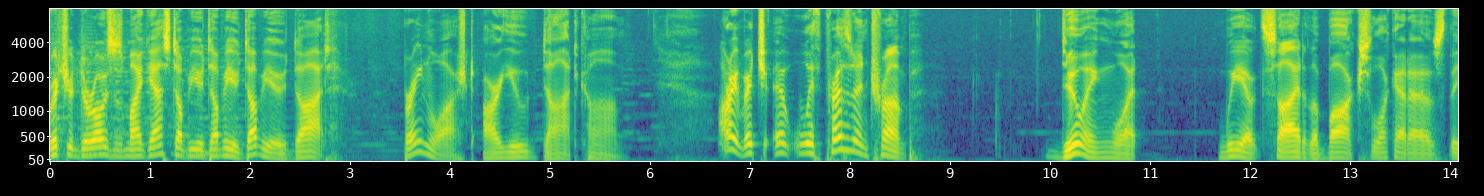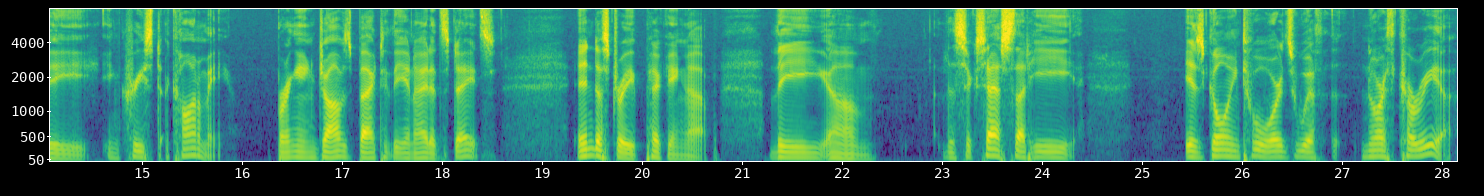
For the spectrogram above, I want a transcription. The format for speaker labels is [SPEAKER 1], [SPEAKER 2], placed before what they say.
[SPEAKER 1] Richard De Rose is my guest, www.brainwashedareyou.com. All right, Rich, uh, with President Trump doing what we outside of the box look at as the increased economy, bringing jobs back to the United States, industry picking up, the um, the success that he is going towards with North Korea.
